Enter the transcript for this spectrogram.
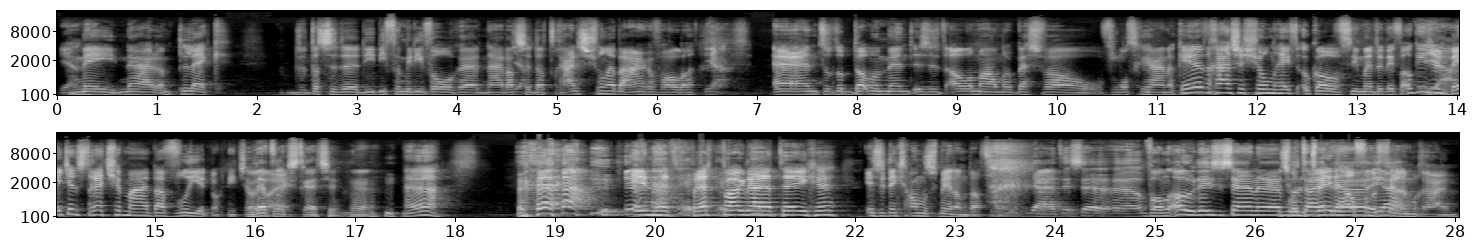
Ja. mee naar een plek. Dat ze de, die, die familie volgen nadat Ja. ze dat radiostation hebben aangevallen. Ja. En tot op dat moment is het allemaal nog best wel vlot gegaan. Oké, het radiostation heeft ook al op die moment... Ik denk van, oké, is Ja. een beetje een stretchen, maar daar voel je het nog niet zo Letterlijk stretchen. Ja. Ja. In het pretpark daarentegen is het niks anders meer dan dat. ja, het is eh, eh, van, oh, deze scène Het is de tweede helft van de eh, ja, film ruim.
